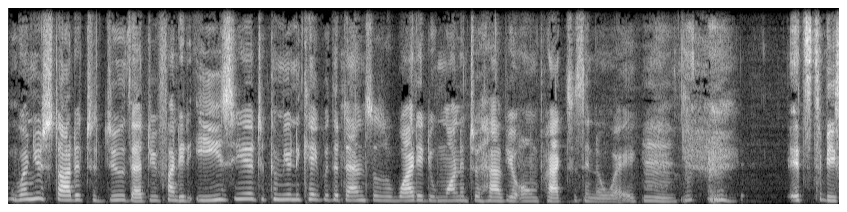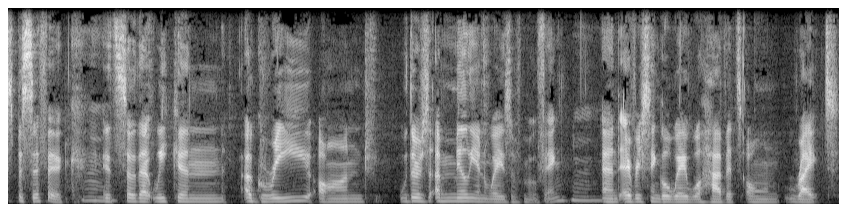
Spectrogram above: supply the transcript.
when you started to do that, do you find it easier to communicate with the dancers, or why did you want to have your own practice in a way? it's to be specific. Hmm. It's so that we can agree on. There's a million ways of moving, hmm. and every single way will have its own right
